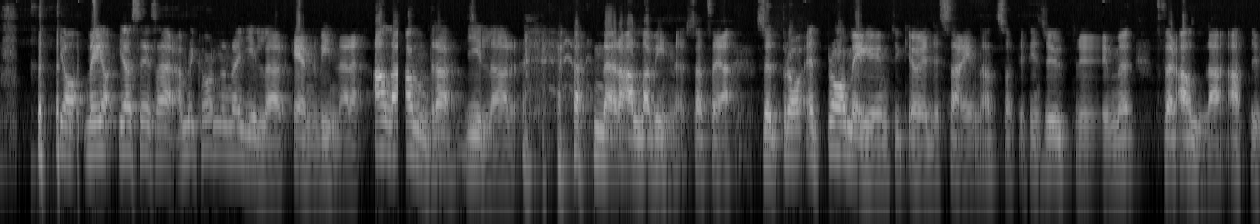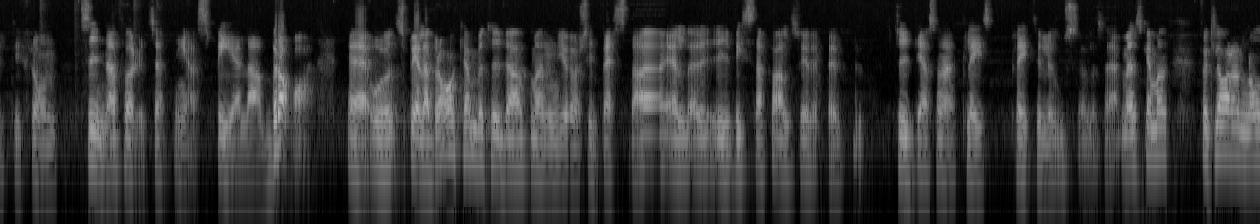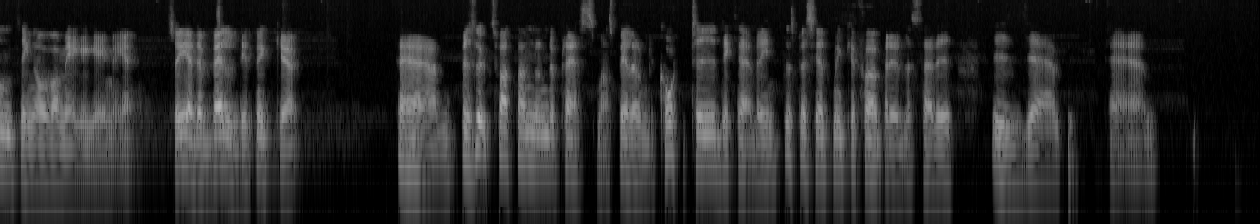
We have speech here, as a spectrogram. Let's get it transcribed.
Ja, men jag, jag, säger så här. Amerikanerna gillar en vinnare. Alla andra gillar när alla vinner, så att säga. Så ett bra, ett bra megagame tycker jag är designat så att det finns utrymme för alla att utifrån sina förutsättningar spela bra. Eh, och spela bra kan betyda att man gör sitt bästa eller i vissa fall så är det tydliga sådana här play, play to lose eller så här. Men ska man förklara någonting av vad megagame är så är det väldigt mycket eh, beslutsfattande under press. Man spelar under kort tid. Det kräver inte speciellt mycket förberedelser i, i eh, eh,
